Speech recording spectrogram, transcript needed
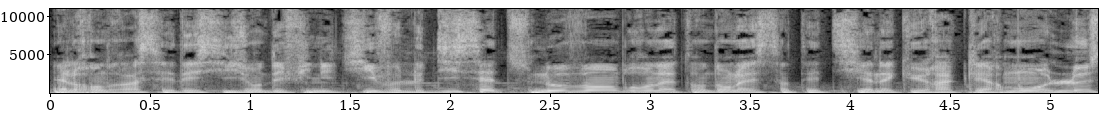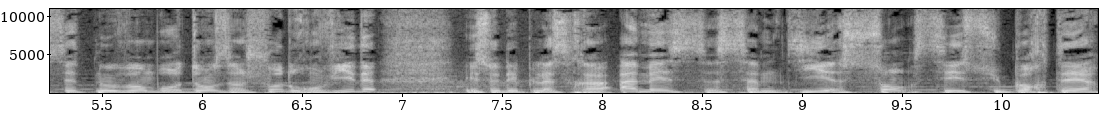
Elle rendra ses décisions définitives le 17 novembre. En attendant, la Saint-Etienne accueillera Clermont le 7 novembre dans un chaudron vide et se déplacera à Metz samedi sans ses supporters.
